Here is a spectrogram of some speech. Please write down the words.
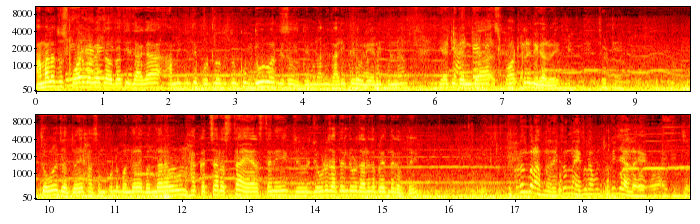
आम्हाला जो स्पॉट बघायचा होता ती जागा आम्ही जिथे पोचलो तिथून खूप दूरवर दिसत होती. म्हणून आम्ही गाडी फिरवली आणि पुन्हा या ठिकाणी त्या स्पॉटकडे निघालोय. छोटी. जवळ जातोय. हा संपूर्ण बंधारा आहे बंधाऱ्यावरून हा कच्चा रस्ता आहे. या रस्त्याने जेव- जेवढं जाता येईल तेवढं जाण्याचा प्रयत्न करतोय. तिकडून पण असणार इथून नाही. इथून आपण चुकीचे आलो आहे आय थिंक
